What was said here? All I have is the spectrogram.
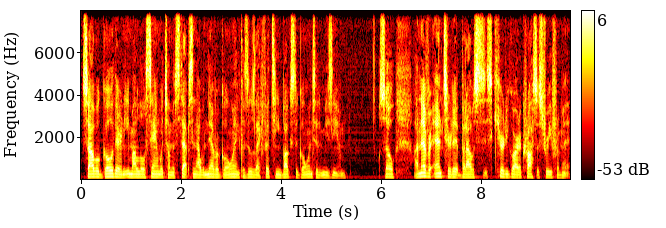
So I would go there and eat my little sandwich on the steps, and I would never go in because it was like 15 bucks to go into the museum. So I never entered it, but I was a security guard across the street from it.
